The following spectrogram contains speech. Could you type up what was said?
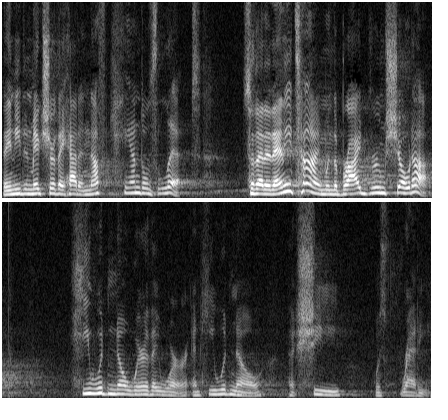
They needed to make sure they had enough candles lit so that at any time when the bridegroom showed up, he would know where they were and he would know that she was ready.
